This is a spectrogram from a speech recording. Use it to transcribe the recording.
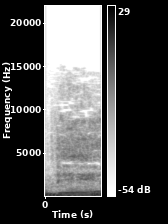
If you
